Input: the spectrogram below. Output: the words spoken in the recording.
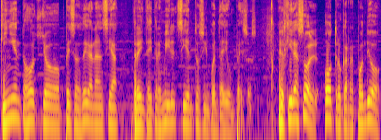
508 pesos de ganancia, 33.151 pesos. El girasol, otro que respondió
